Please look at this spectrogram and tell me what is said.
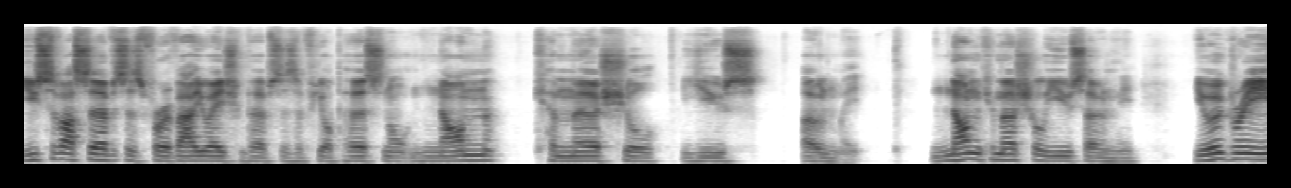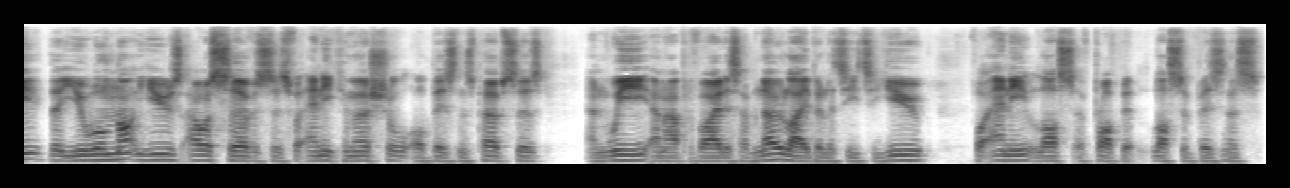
Use of our services for evaluation purposes of your personal non commercial use only. Non commercial use only. You agree that you will not use our services for any commercial or business purposes, and we and our providers have no liability to you for any loss of profit, loss of business,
